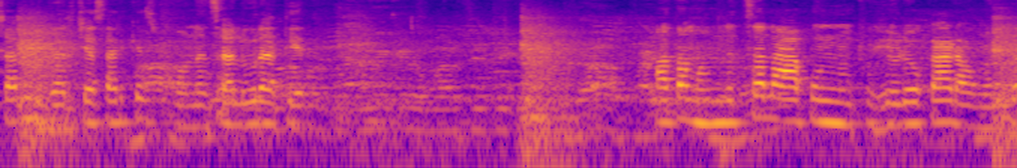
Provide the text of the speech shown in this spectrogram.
चालू घरच्यासारखेच फोन चालू राहतात. आता म्हणलं चला आपण हेडो काढावं म्हणलं.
